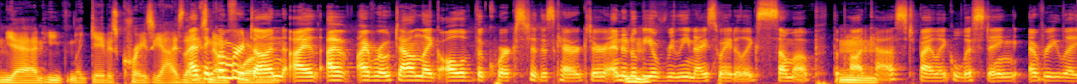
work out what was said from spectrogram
in. Yeah, and he like gave his crazy eyes that I think when we're for. done, I, I I wrote down like all of the quirks to this character, and it'll Mm-hmm. be a really nice way to like sum up the Mm. podcast by like listing every like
